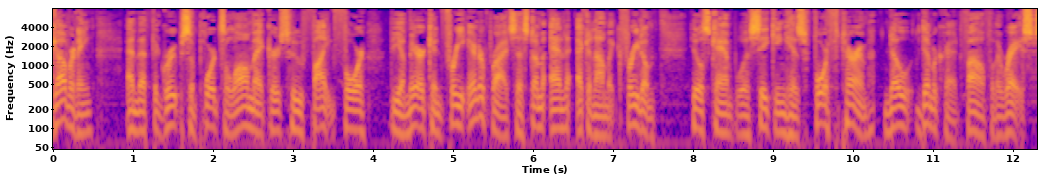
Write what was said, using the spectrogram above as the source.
governing and that the group supports lawmakers who fight for the American free enterprise system and economic freedom. Huelskamp was seeking his fourth term. No Democrat filed for the race.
